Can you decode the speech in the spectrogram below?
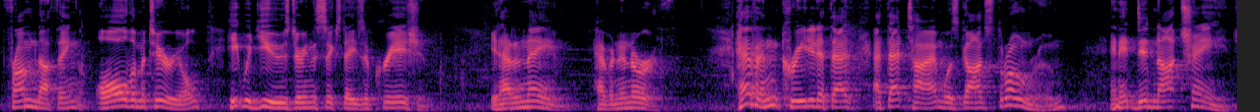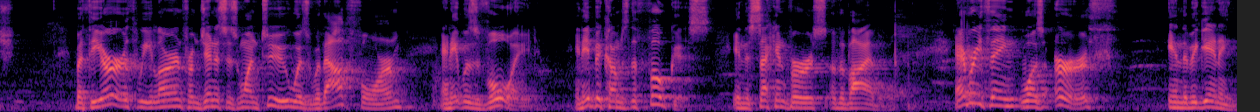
from nothing all the material he would use during the six days of creation. It had a name heaven and earth. Heaven, created at that, at that time, was God's throne room, and it did not change. But the earth, we learn from Genesis 1 2, was without form and it was void. And it becomes the focus in the second verse of the Bible. Everything was earth in the beginning.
